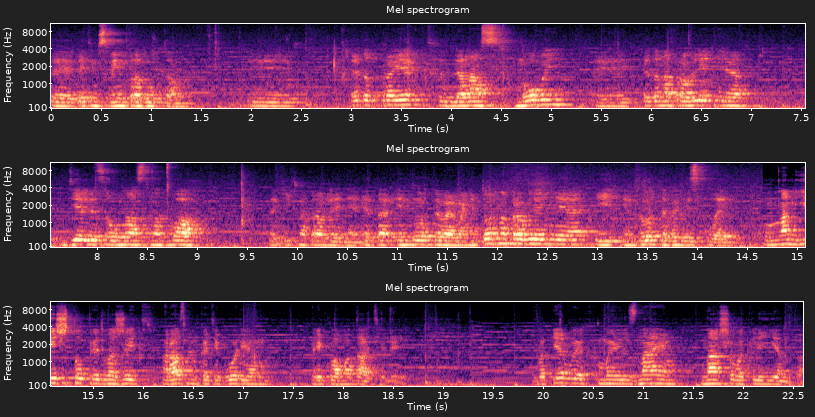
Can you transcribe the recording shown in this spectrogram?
э, этим своим продуктом. И этот проект для нас новый. И это направление делится у нас на два таких направления. Это Indoor TV монитор направления и Indoor TV дисплей. Нам есть что предложить разным категориям рекламодателей. Во-первых, мы знаем нашего клиента.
